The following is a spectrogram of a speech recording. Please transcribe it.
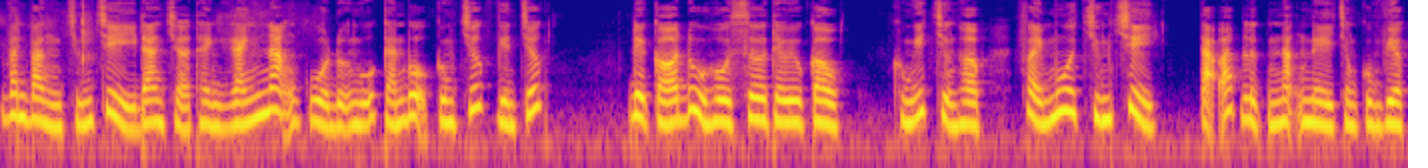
văn bằng chứng chỉ đang trở thành gánh nặng của đội ngũ cán bộ công chức, viên chức. Để có đủ hồ sơ theo yêu cầu, không ít trường hợp phải mua chứng chỉ, tạo áp lực nặng nề trong công việc.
